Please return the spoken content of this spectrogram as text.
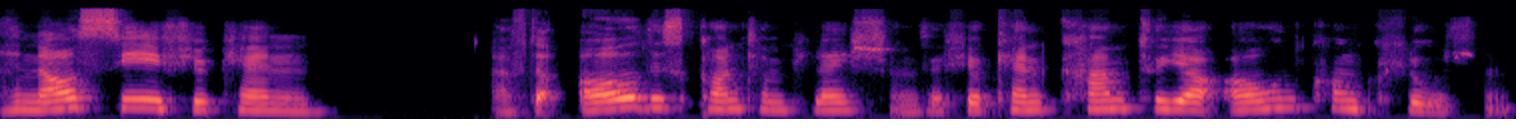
And now see if you can, after all these contemplations, if you can come to your own conclusion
